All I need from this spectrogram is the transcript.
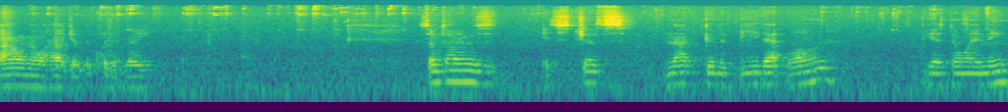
I don't know how to get the equipment ready. Sometimes it's just not gonna be that long. If you guys know what I mean.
